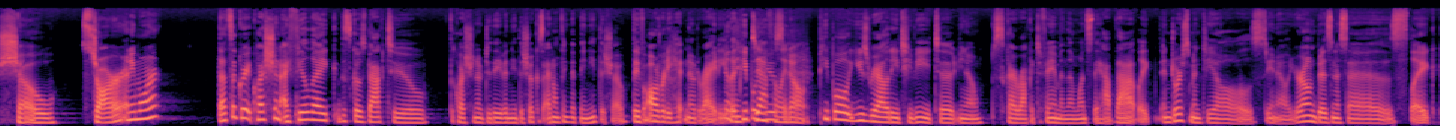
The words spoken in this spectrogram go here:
show star anymore? That's a great question. I feel like this goes back to the question of do they even need the show? Because I don't think that they need the show. They've mm. already hit notoriety. like they people definitely use, don't. People use reality TV to you know skyrocket to fame, and then once they have that, like endorsement deals, you know, your own businesses, like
